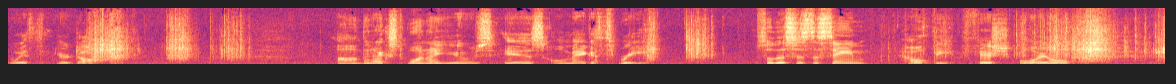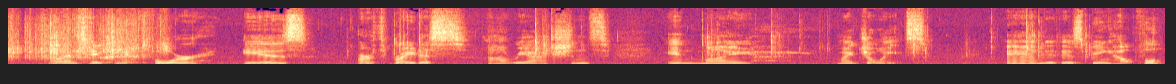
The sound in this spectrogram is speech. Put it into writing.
with your doctor. Uh, the next one I use is omega-3. So this is the same healthy fish oil. What I'm taking it for is arthritis uh, reactions in my my joints and it is being helpful.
